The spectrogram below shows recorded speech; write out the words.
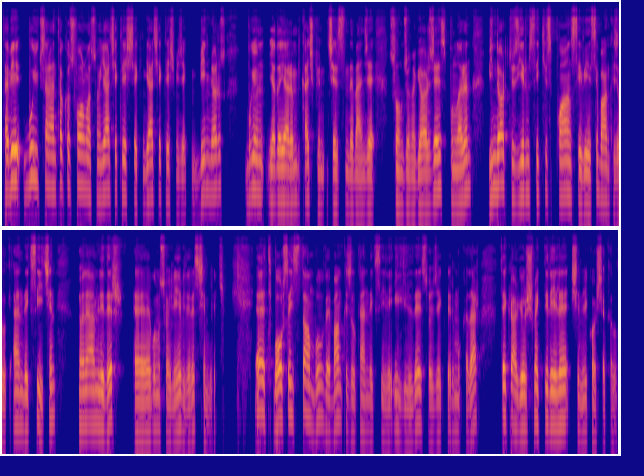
Tabii bu yükselen takoz formasyonu gerçekleşecek mi, gerçekleşmeyecek mi bilmiyoruz. Bugün ya da yarın birkaç gün içerisinde bence sonucunu göreceğiz. Bunların 1428 puan seviyesi bankacılık endeksi için önemlidir. Ee, bunu söyleyebiliriz şimdilik. Evet, Borsa İstanbul ve Bankacılık Endeksi ile ilgili de söyleyeceklerim bu kadar. Tekrar görüşmek dileğiyle şimdilik hoşçakalın.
